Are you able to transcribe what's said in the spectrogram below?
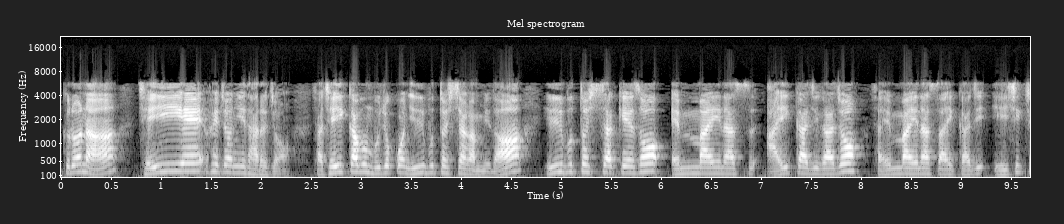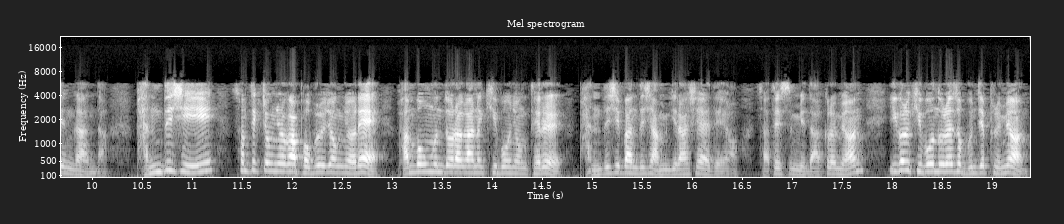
그러나 j 의 회전이 다르죠. 자, j 값은 무조건 1부터 시작합니다. 1부터 시작해서 n-i까지 가죠. 자, n-i까지 1씩 증가한다. 반드시 선택 정렬과 버블 정렬의 반복문 돌아가는 기본 형태를 반드시 반드시 암기를 하셔야 돼요. 자, 됐습니다. 그러면 이걸 기본으로 해서 문제 풀면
